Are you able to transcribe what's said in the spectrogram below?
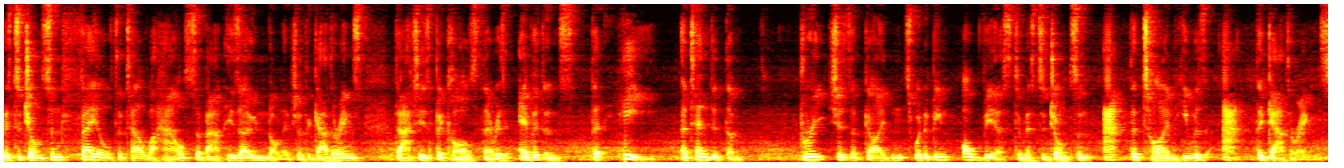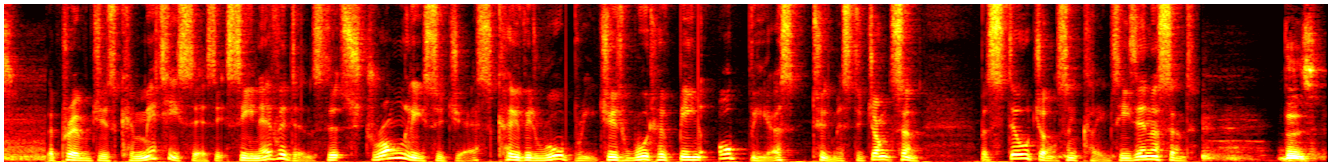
Mr Johnson failed to tell the House about his own knowledge of the gatherings. That is because there is evidence that he attended them. Breaches of guidance would have been obvious to Mr Johnson at the time he was at the gatherings. The Privileges Committee says it's seen evidence that strongly suggests COVID rule breaches would have been obvious to Mr Johnson but still Johnson claims he's innocent. There's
